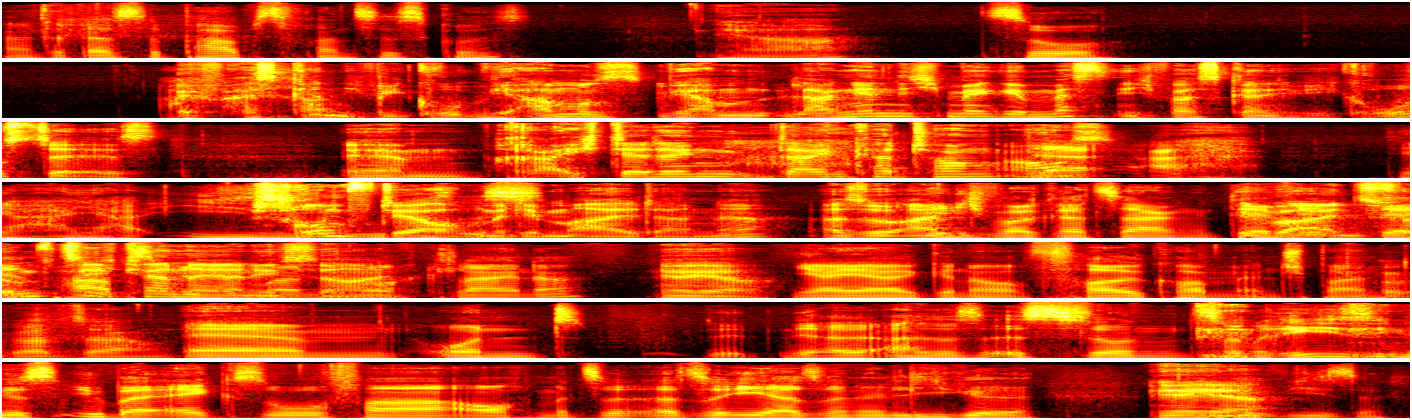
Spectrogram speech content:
Adresse Papst Franziskus. ja. So. Ich weiß gar nicht, wie groß. Wir haben uns, wir haben lange nicht mehr gemessen. Ich weiß gar nicht, wie groß der ist. Ähm, reicht der denn dein Karton aus? Der, ah, ja, ja, easy. Schrumpft ja auch mit dem Alter, ne? Also ein, Ich wollte gerade sagen, der, über wird- der 1,50 Papst kann er ja nicht sein. noch kleiner. ja, ja. Ja, ja, genau. Vollkommen Ich entspannt. wollte gerade sagen. Ähm, und ja, also es ist so ein, so ein riesiges Überecksofa, auch mit so, also eher so eine Liege, Ja, ja. Liegewiese. So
